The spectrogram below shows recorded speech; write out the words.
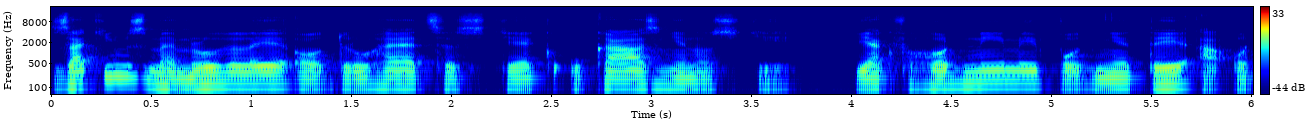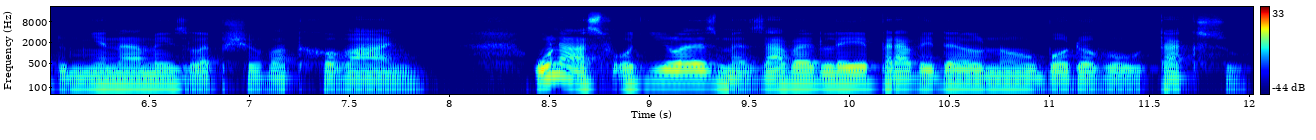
Zatím jsme mluvili o druhé cestě k ukázněnosti, jak vhodnými podněty a odměnami zlepšovat chování. U nás v oddíle jsme zavedli pravidelnou bodovou taxu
